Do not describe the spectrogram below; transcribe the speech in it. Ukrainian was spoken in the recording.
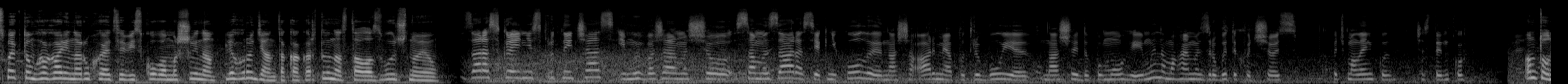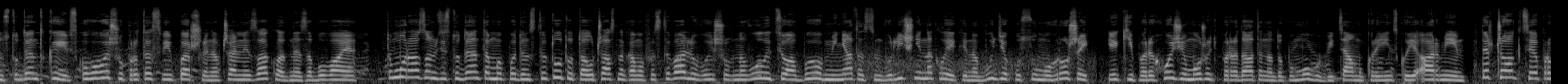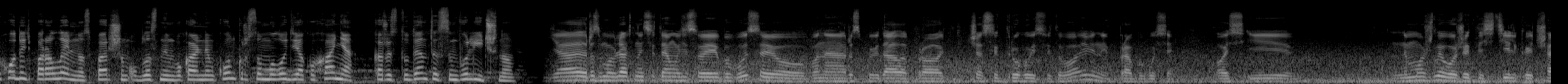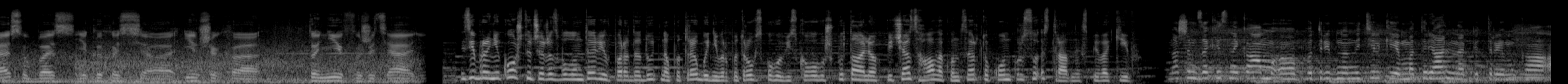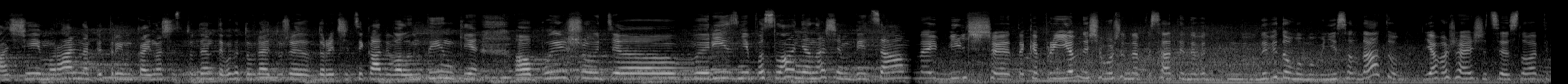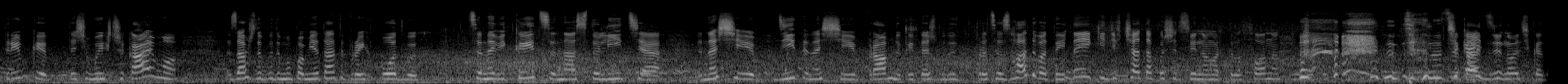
Проспектом Гагаріна рухається військова машина. Для городян така картина стала звичною. Зараз в країні скрутний час, і ми вважаємо, що саме зараз, як ніколи, наша армія потребує нашої допомоги, і ми намагаємось зробити хоч щось, хоч маленьку частинку. Антон, студент Київського вишу, проте свій перший навчальний заклад не забуває. Тому разом зі студентами пединституту та учасниками фестивалю вийшов на вулицю, аби обміняти символічні наклейки на будь-яку суму грошей, які перехожі можуть передати на допомогу бійцям української армії. Те, що акція проходить паралельно з першим обласним вокальним конкурсом Мелодія кохання, кажуть студенти символічно. Я розмовляв на цю тему зі своєю бабусею. Вона розповідала про часи Другої світової війни, про бабусі. Ось і неможливо жити стільки часу без якихось е, інших е, тонів життя. Зібрані кошти через волонтерів передадуть на потреби Дніпропетровського військового шпиталю під час гала-концерту конкурсу естрадних співаків. Нашим захисникам е, потрібна не тільки матеріальна підтримка, а ще й моральна підтримка. І наші студенти виготовляють дуже, до речі, цікаві валентинки, е, пишуть е, різні послання нашим бійцям. найбільш е, таке приємне, що можна написати невідомому мені солдату. Я вважаю, що це слова підтримки, те, що ми їх чекаємо. Завжди будемо пам'ятати про їх подвиг. Це на віки, це на століття. Наші діти, наші правнуки теж будуть про це згадувати. Деякі дівчата пишуть свій номер телефону, Ну, ну, чекають дзвіночка.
